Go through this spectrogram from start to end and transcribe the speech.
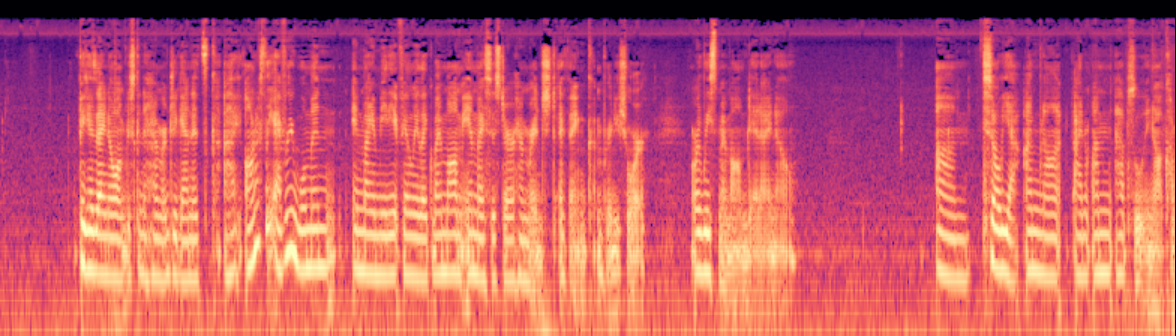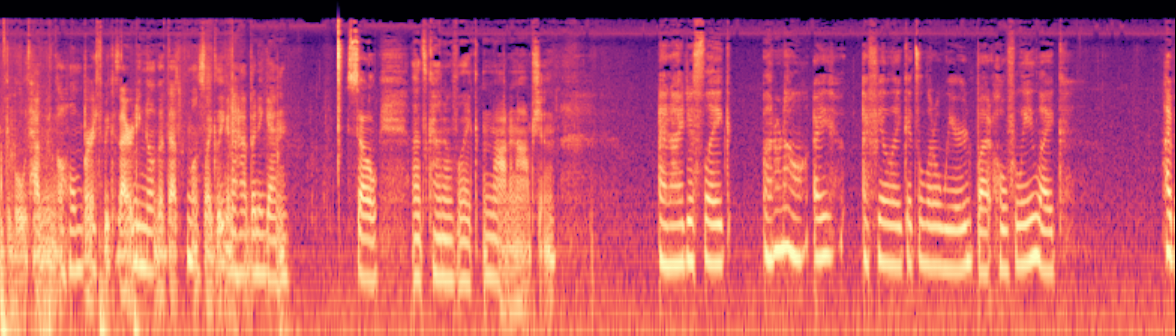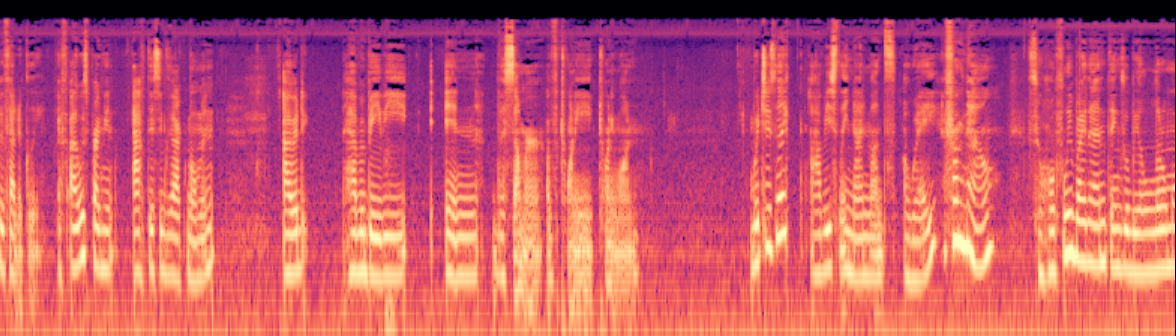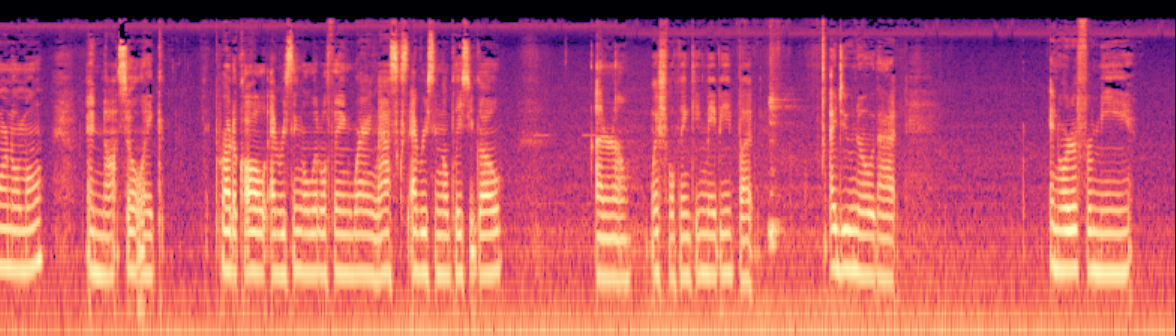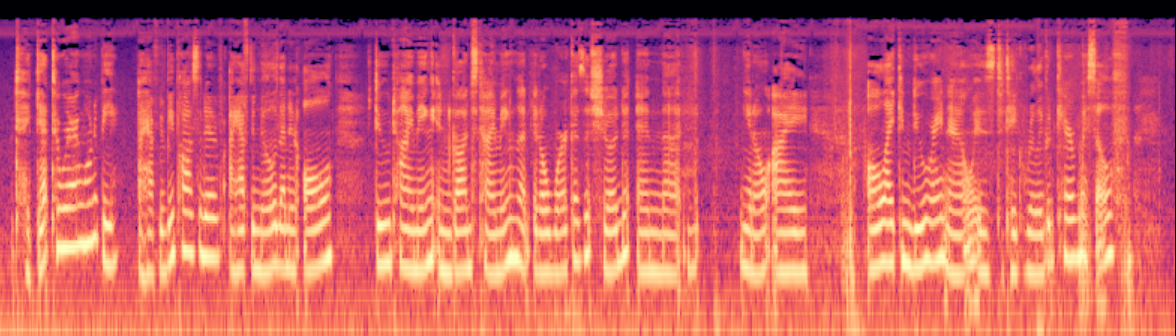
because I know I'm just gonna hemorrhage again. It's I, honestly every woman in my immediate family, like my mom and my sister, hemorrhaged. I think I'm pretty sure, or at least my mom did. I know. Um. So yeah, I'm not. I don't, I'm absolutely not comfortable with having a home birth because I already know that that's most likely gonna happen again. So that's kind of like not an option. And I just like I don't know. I I feel like it's a little weird, but hopefully like hypothetically, if I was pregnant at this exact moment, I would have a baby in the summer of 2021. Which is like obviously 9 months away from now. So hopefully by then things will be a little more normal and not so like protocol every single little thing, wearing masks every single place you go. I don't know, wishful thinking maybe, but I do know that in order for me to get to where I want to be, I have to be positive. I have to know that in all due timing, in God's timing, that it'll work as it should, and that, you know, I all I can do right now is to take really good care of myself,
